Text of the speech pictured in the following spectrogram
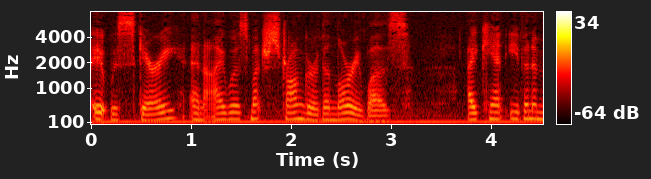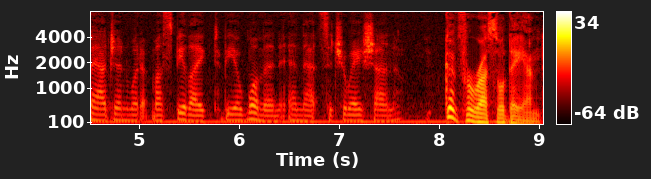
It was scary, and I was much stronger than Lori was. I can't even imagine what it must be like to be a woman in that situation. Good for Russell Dann.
